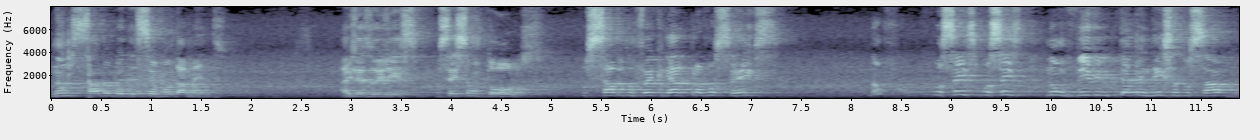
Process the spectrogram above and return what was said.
Não sabe obedecer o mandamento. Aí Jesus disse: Vocês são tolos. O sábado não foi criado para vocês. Não, vocês, vocês não vivem dependência do sábado.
